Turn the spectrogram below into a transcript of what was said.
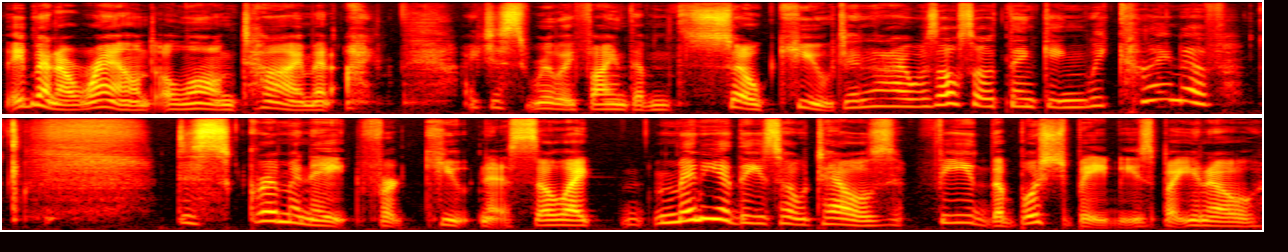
they've been around a long time, and I, I just really find them so cute. And I was also thinking we kind of discriminate for cuteness. So, like many of these hotels feed the bush babies, but you know,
